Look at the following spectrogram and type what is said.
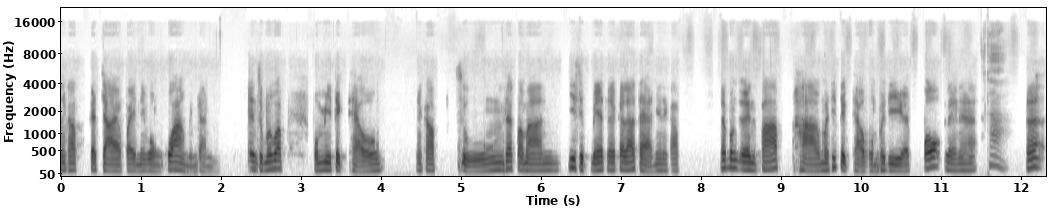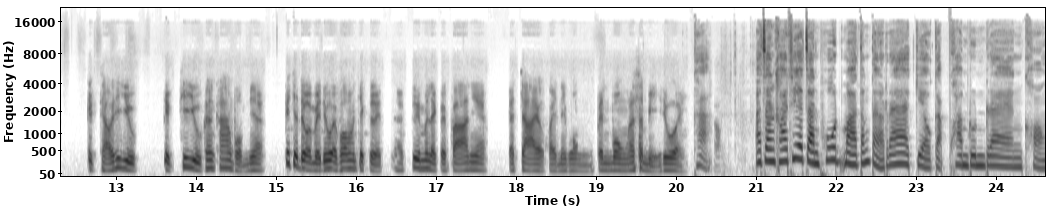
นะครับ กระจายออกไปในวงกว้างเหมือนกันเช่นสมมติว่าผมมีตึกแถวนะครับ สูงสักประมาณ 20 เมตรแล้วก็แล้วแต่นี่นะครับ แล้วบังเอิญฟ้าผ่ามาที่ตึกแถวผมพอดีโป๊ะเลยนะฮะแล้วตึกแถวที่อยู่ตึกที่อยู่ข้างๆผมเนี่ย ก็จะโดนไปด้วย เพราะมันจะเกิดคลื่นแม่เหล็กไฟฟ้าเนี่ยกระจายออกไปในวงเป็นวงรัศมีด้วยค่ะ อาจารย์คะที่อาจารย์พูดมาตั้งแต่แรกเกี่ยวกับความรุนแรงของ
